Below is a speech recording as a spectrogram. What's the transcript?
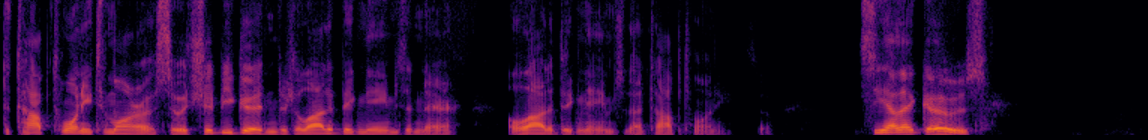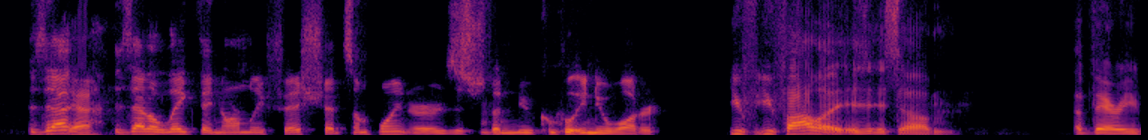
the top 20 tomorrow. So it should be good. And there's a lot of big names in there, a lot of big names in that top 20. So see how that goes. Is that is Yeah. that a lake they normally fish at some point, or is this just a new, completely new water? You Eufaula is, is um a very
